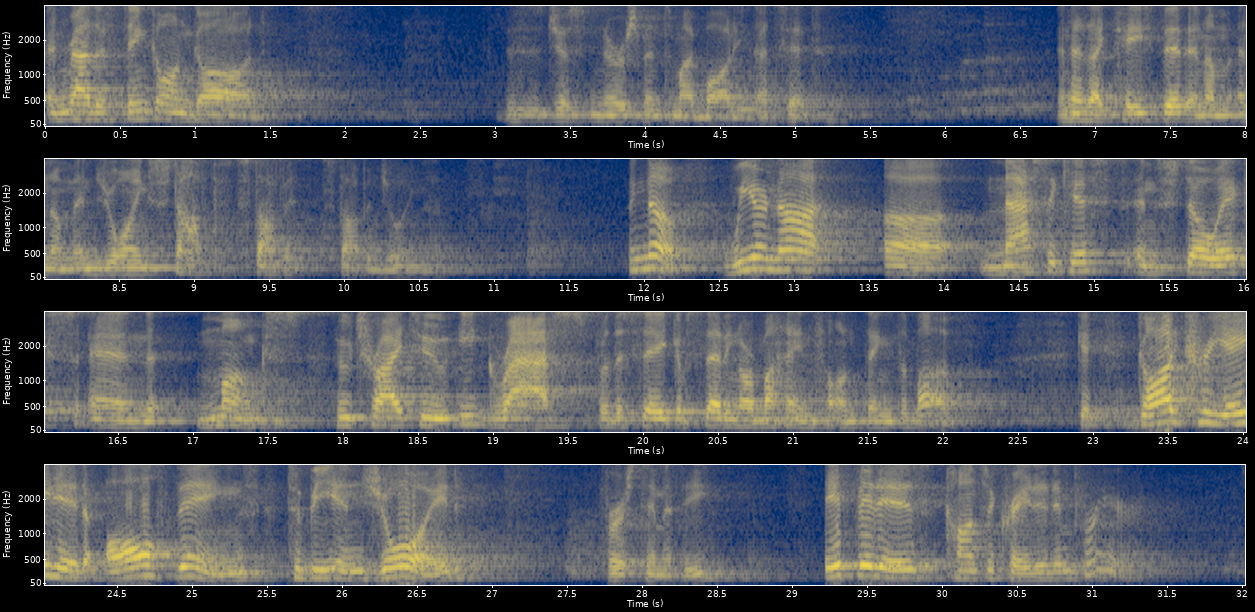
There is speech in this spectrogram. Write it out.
And rather think on God. This is just nourishment to my body. That's it. And as I taste it and I'm, and I'm enjoying, stop, stop it, stop enjoying that. Like, no, we are not uh, masochists and stoics and monks who try to eat grass for the sake of setting our minds on things above. Okay. God created all things to be enjoyed, 1 Timothy, if it is consecrated in prayer.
